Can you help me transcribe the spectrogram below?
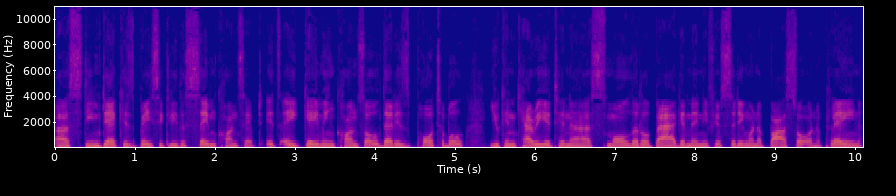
uh, Steam Deck is basically the same concept. It's a gaming console that is portable. You can carry it in a small little bag, and then if you're sitting on a bus or on a plane,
